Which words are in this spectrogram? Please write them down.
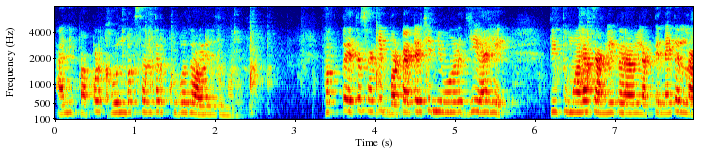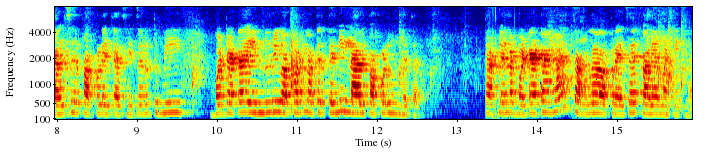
आणि पापड खाऊन बघसाल तर खूपच आवडेल तुम्हाला. फक्त याच्यासाठी बटाट्याची निवड जी आहे ती तुम्हाला चांगली करावी लागते. नाही तर लालसर पापड येतात हे. जर तुम्ही बटाटा इंदुरी वापरला तर त्यांनी लाल पापड होऊन जातात. तर आपल्याला बटाटा हा चांगला वापरायचा आहे काळ्या मातीतला.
